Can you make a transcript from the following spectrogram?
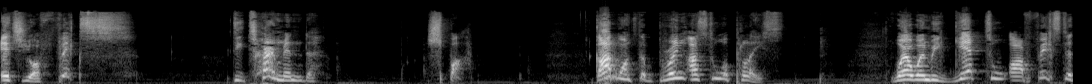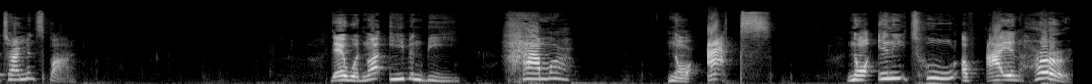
It's your fixed, determined spot. God wants to bring us to a place where when we get to our fixed, determined spot, there would not even be hammer, nor axe, nor any tool of iron heard.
